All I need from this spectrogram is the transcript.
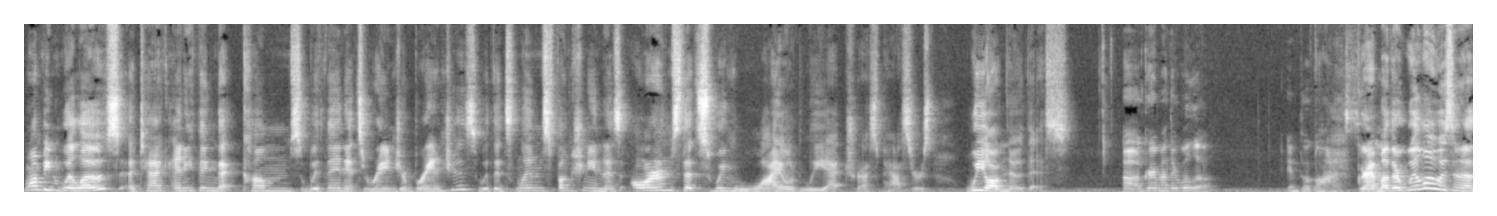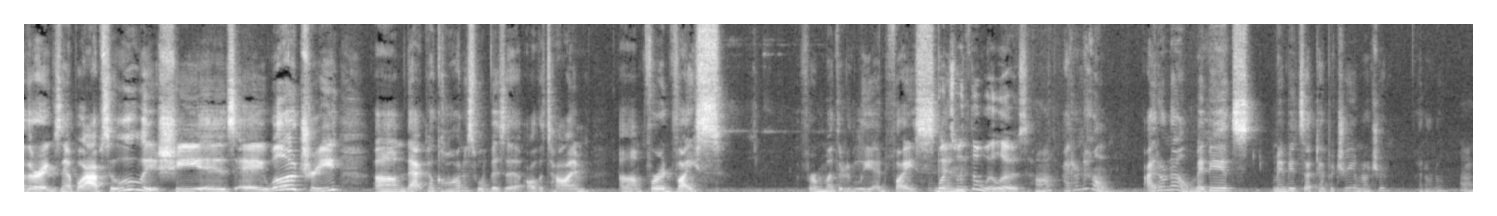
Whomping willows attack anything that comes within its range of branches, with its limbs functioning as arms that swing wildly at trespassers. We all know this. Uh, Grandmother Willow in Pocahontas. Grandmother Willow is another example. Absolutely. She is a willow tree um, that Pocahontas will visit all the time um, for advice, for motherly advice. What's And- with the willows, huh? I don't know. I don't know. Maybe it's maybe it's that type of tree. I'm not sure. I don't know. Hmm.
